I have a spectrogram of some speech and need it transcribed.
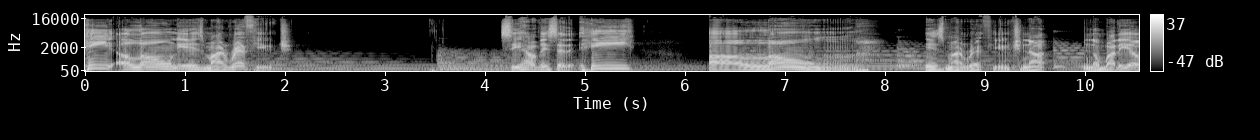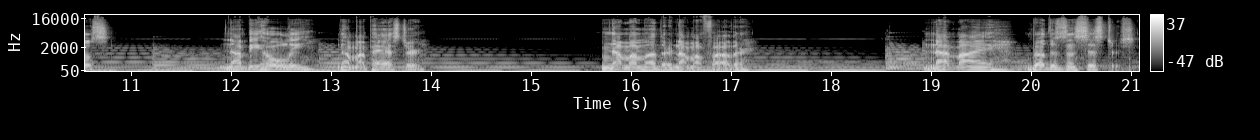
He alone is my refuge. See how they said it? He alone is my refuge, not nobody else. Not be holy, not my pastor, not my mother, not my father, not my brothers and sisters.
